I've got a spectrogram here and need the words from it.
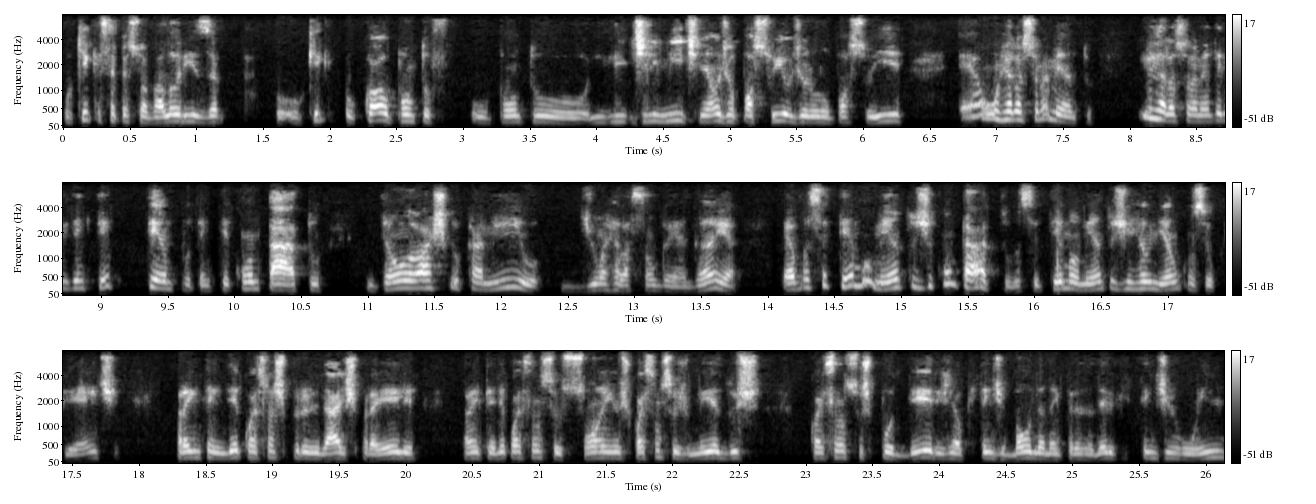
o que, que essa pessoa valoriza, o que, qual é o ponto, o ponto de limite, né? onde eu posso ir, onde eu não posso ir. É um relacionamento. E o relacionamento ele tem que ter tempo, tem que ter contato. Então eu acho que o caminho de uma relação ganha-ganha é você ter momentos de contato, você ter momentos de reunião com seu cliente para entender quais são as prioridades para ele, para entender quais são seus sonhos, quais são seus medos, quais são seus poderes, né? o que tem de bom dentro da empresa dele, o que tem de ruim.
